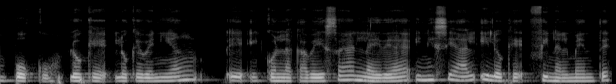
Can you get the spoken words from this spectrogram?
Un poco lo que, lo que venían eh, eh, con la cabeza en la idea inicial y lo que finalmente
